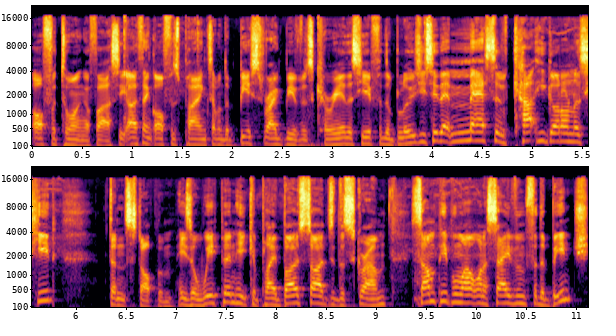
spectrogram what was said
Ofa Tu'ungafasi. I think Ofa's playing some of the best rugby of his career this year for the Blues. You see that massive cut he got on his head? Didn't stop him. He's a weapon. He can play both sides of the scrum. Some people might want to save him for the bench.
